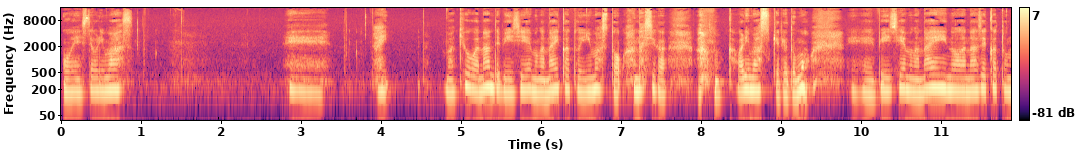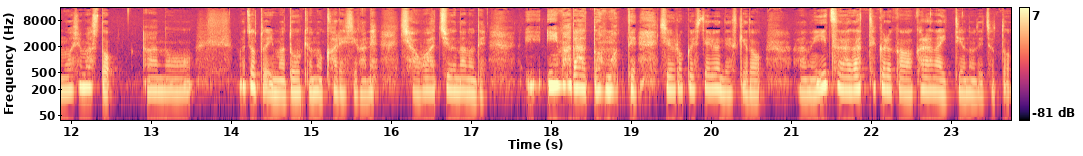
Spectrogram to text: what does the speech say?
応援しておりますえー、はいま今日は何で BGM がないかと言いますと話が変わりますけれども、えー、BGM がないのはなぜかと申しますとあの、ちょっと今同居の彼氏がねシャワー中なので今だと思って 収録してるんですけどあのいつ上がってくるかわからないっていうのでちょっと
